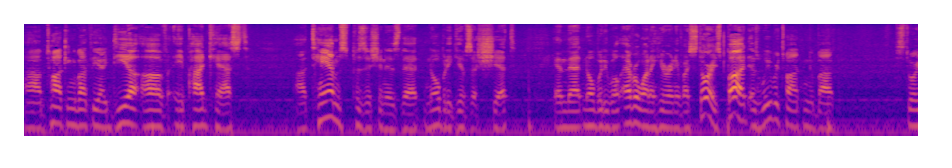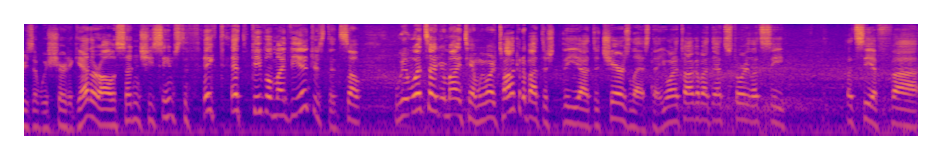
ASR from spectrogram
uh, talking about the idea of a podcast. Uh, Tam's position is that nobody gives a shit and that nobody will ever want to hear any of my stories. But as we were talking about stories that we share together, all of a sudden she seems to think that people might be interested. So, we, what's on your mind, Tam? We were talking about the the, uh, the chairs last night. You want to talk about that story? Let's see. Let's see if uh,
